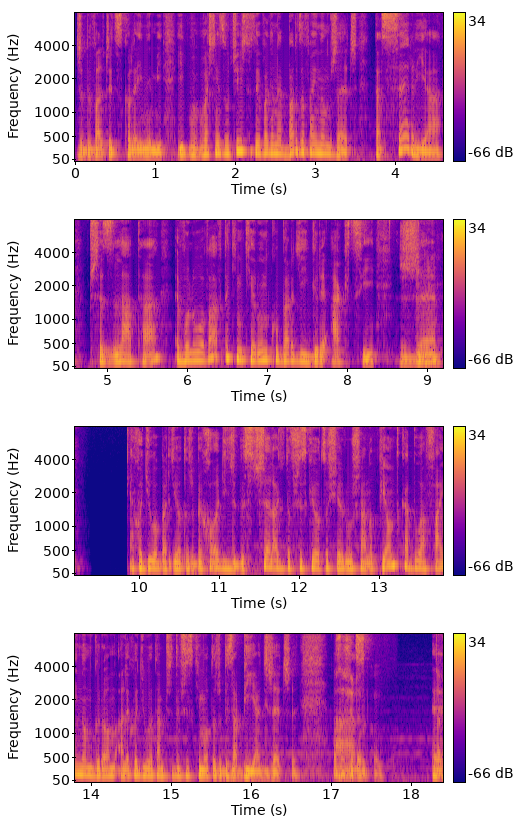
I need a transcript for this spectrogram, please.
żeby walczyć z kolejnymi. I właśnie zwróciłeś tutaj uwagę na bardzo fajną rzecz. Ta seria przez lata ewoluowała w takim kierunku bardziej gry akcji, że. Mhm. Chodziło bardziej o to, żeby chodzić, żeby strzelać do wszystkiego, co się rusza. No piątka była fajną grą, ale chodziło tam przede wszystkim o to, żeby zabijać rzeczy. Poza siódemką. Tak.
